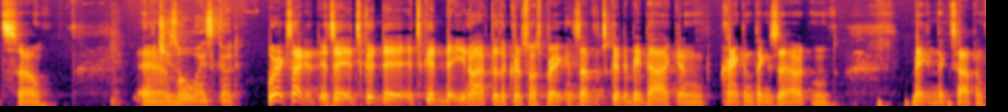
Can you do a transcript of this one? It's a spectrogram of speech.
So, um, which is um, always good. We're excited. It's it's good to it's good to, you know after the Christmas break and stuff. It's good to be back and cranking things out and making things happen.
